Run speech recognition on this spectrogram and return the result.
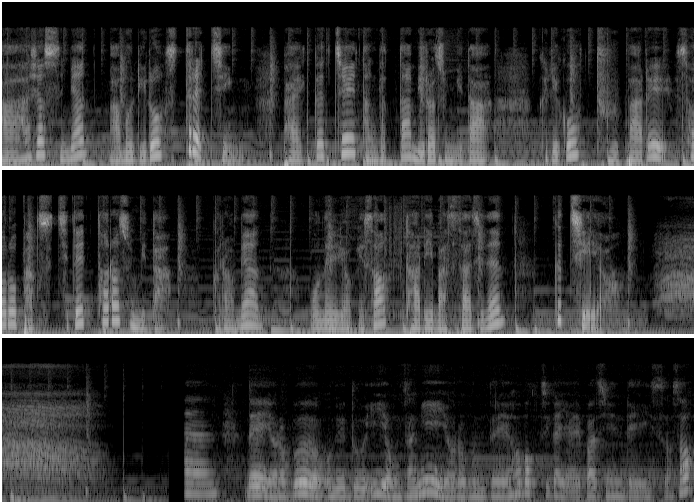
다 하셨으면 마무리로 스트레칭 발끝을 당겼다 밀어줍니다. 그리고 두 발을 서로 박수치듯 털어줍니다. 그러면 오늘 여기서 다리 마사지는 끝이에요. 네 여러분 오늘도 이 영상이 여러분들의 허벅지가 얇아지는 데 있어서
